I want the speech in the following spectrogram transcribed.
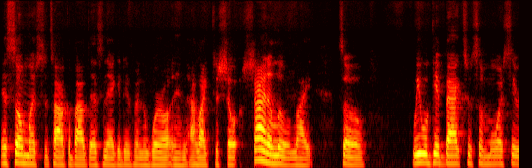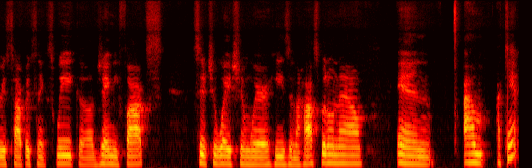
there's so much to talk about that's negative in the world, and I like to show shine a little light. So, we will get back to some more serious topics next week. Uh, Jamie Foxx situation where he's in a hospital now, and I'm I can't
